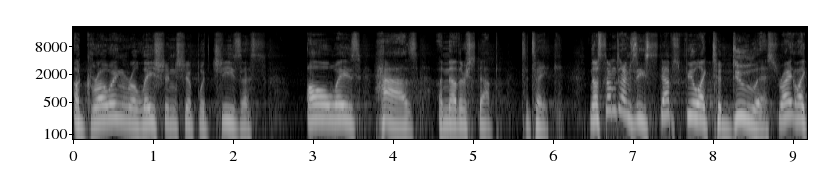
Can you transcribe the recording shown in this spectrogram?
A growing relationship with Jesus always has another step to take. Now, sometimes these steps feel like to do lists, right? Like,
